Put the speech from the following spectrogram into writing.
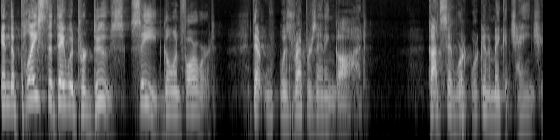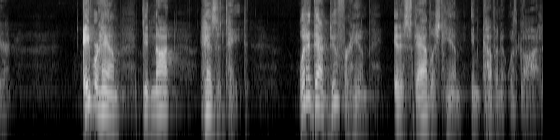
in the place that they would produce seed going forward that was representing God. God said, We're, we're going to make a change here. Abraham did not hesitate. What did that do for him? It established him in covenant with God.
